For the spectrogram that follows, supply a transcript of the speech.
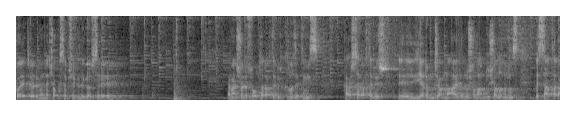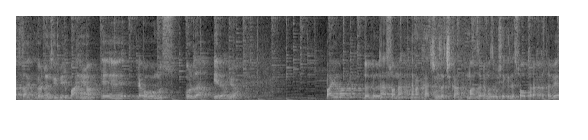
tuvalet bölümünde çok kısa bir şekilde gösterelim. Hemen şöyle sol tarafta bir klozetimiz, karşı tarafta bir e, yarım camla ayrılmış olan duş alanımız ve sağ tarafta gördüğünüz gibi bir banyo e, lavabomuz burada yer alıyor. Banyodan döndükten sonra hemen karşımıza çıkan manzaramız bu şekilde. Sol tarafta tabi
